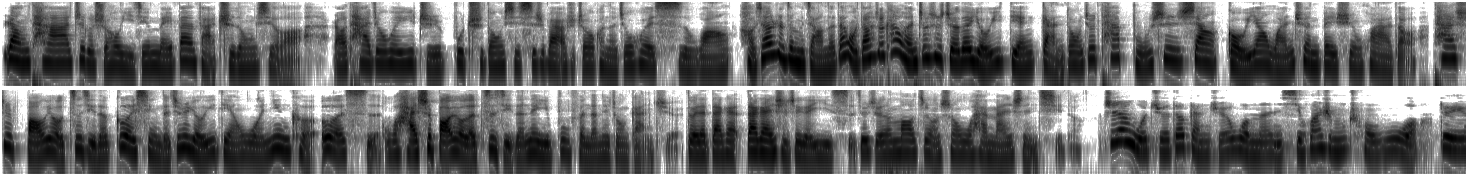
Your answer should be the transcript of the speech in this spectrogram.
让它这个时候已经没办法吃东西了，然后他就会一直不吃东西，四十八小时之后可能就会死亡，好像是这么讲的。但我当时看完就是觉得有一点感动，就是它不是像狗一样完全被驯化的，它是保有自己的个性的，就是有一点我宁可饿死，我还是保有了自己的那一部分的那种感觉。对，大概大概是这个意思，就觉得猫这种生物还蛮神奇的。这让我觉得，感觉我们喜欢什么宠物，对于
